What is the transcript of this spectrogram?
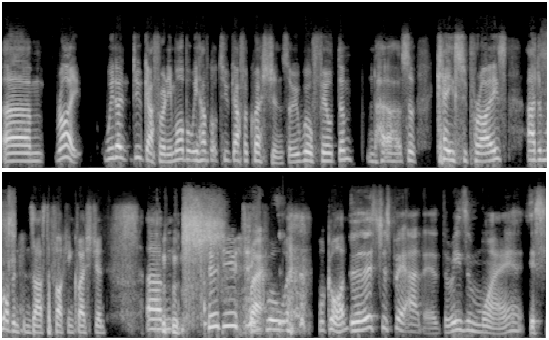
um, right. We don't do gaffer anymore, but we have got two gaffer questions, so we will field them. Uh, so, case surprise, Adam Robinson's asked a fucking question. Um, who do you think Right. will? well, go on. Let's just put it out there. The reason why it's,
